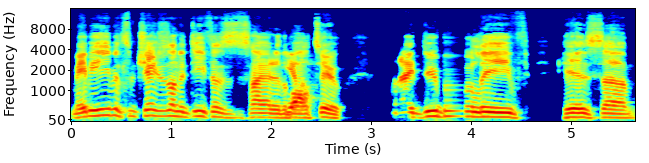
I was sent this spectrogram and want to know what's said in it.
maybe even some changes on the defensive side of the Yeah. ball too. But I do believe his um,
